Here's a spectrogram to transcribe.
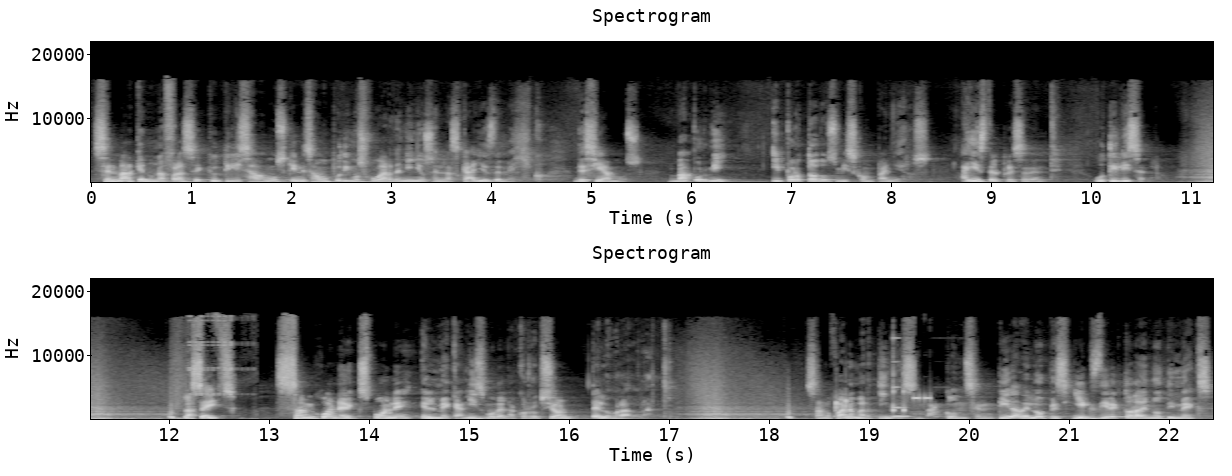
se enmarca en una frase que utilizábamos quienes aún pudimos jugar de niños en las calles de México. Decíamos, va por mí y por todos mis compañeros. Ahí está el precedente. Utilícenlo. La 6. San Juan expone el mecanismo de la corrupción del obradorato. San Juana Martínez, la consentida de López y exdirectora de Notimex,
